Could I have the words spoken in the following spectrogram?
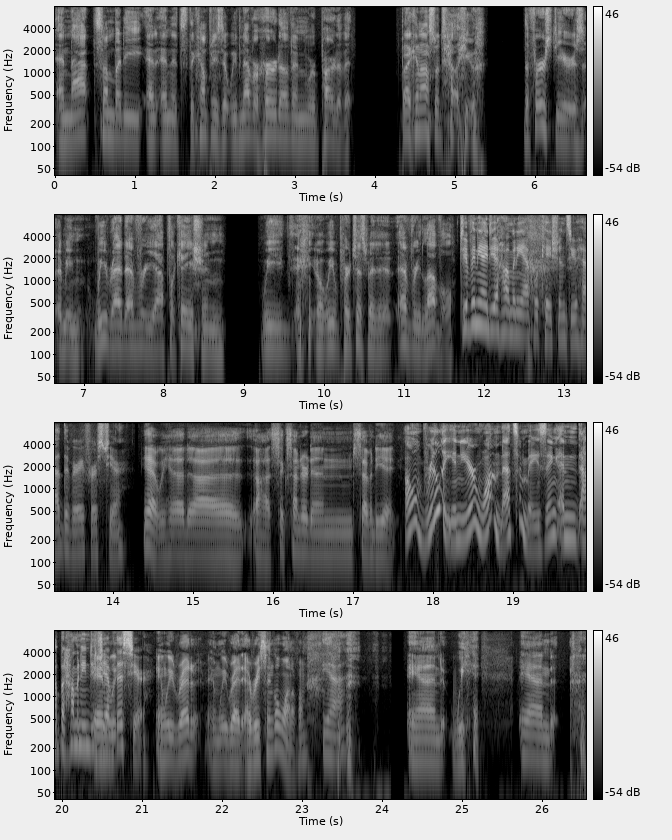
and not somebody and, and it's the companies that we've never heard of and we're part of it but i can also tell you the first years i mean we read every application we you know we participated at every level do you have any idea how many applications you had the very first year yeah, we had uh, uh, 678. Oh, really? In year one? That's amazing. And uh, but how many did and you have we, this year? And we read and we read every single one of them. Yeah. and we and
